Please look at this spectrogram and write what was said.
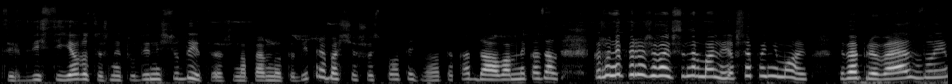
цих 200 євро це ж не туди, не сюди. Це ж, напевно, тобі треба ще щось платити. Вона така, да, вам не казали. Кажу, не переживай, все нормально, я все розумію. Тебе привезли,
